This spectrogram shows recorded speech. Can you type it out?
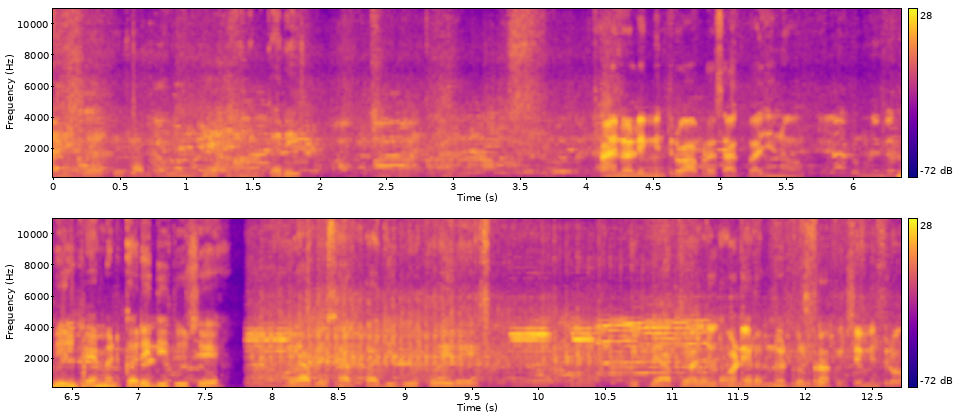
અને હવે તે શાકભાજીનું બિલ પેમેન્ટ કરી. ફાઇનલી મિત્રો આપણે શાકભાજીનું બિલ પેમેન્ટ કરી દીધું છે. હવે આપણે શાકભાજી ગોઠવાઈ રહે. એટલે આપણે તરફ નીકળવું. ટ્રાફિક છે મિત્રો.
